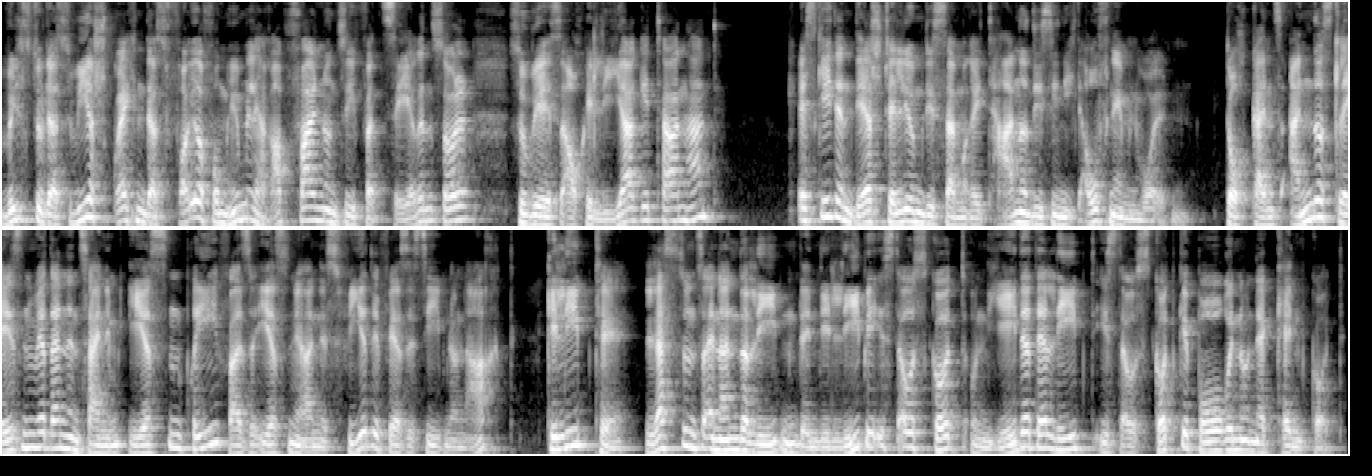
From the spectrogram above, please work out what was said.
willst du, dass wir sprechen, dass Feuer vom Himmel herabfallen und sie verzehren soll, so wie es auch Elia getan hat? Es geht an der Stelle um die Samaritaner, die sie nicht aufnehmen wollten. Doch ganz anders lesen wir dann in seinem ersten Brief, also 1. Johannes 4, die Verse 7 und 8. Geliebte, lasst uns einander lieben, denn die Liebe ist aus Gott und jeder, der liebt, ist aus Gott geboren und erkennt Gott.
